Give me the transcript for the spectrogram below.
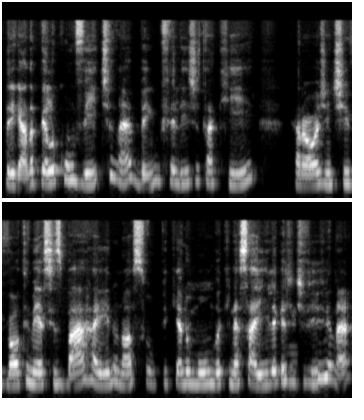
Obrigada pelo convite, né? Bem feliz de estar aqui. Carol, a gente volta e meia se esbarra aí no nosso pequeno mundo aqui nessa ilha que a gente vive, né?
